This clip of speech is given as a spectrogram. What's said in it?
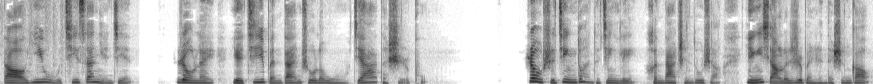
到一五七三年间，肉类也基本淡出了武家的食谱。肉食禁断的禁令，很大程度上影响了日本人的身高。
